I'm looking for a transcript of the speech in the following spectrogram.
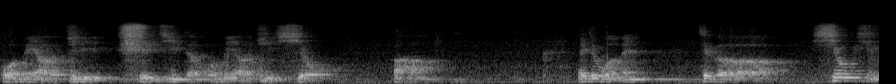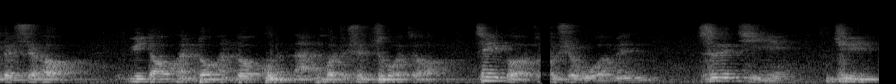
我们要去实际的我们要去修，啊。那就我们这个修行的时候遇到很多很多困难或者是挫折，这个就是我们自己去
